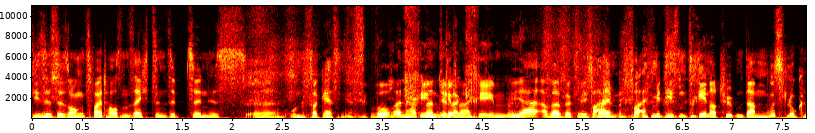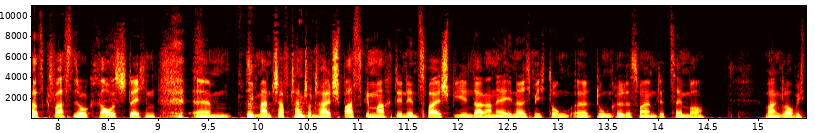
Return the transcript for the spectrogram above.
Diese Saison 2016-17 ist äh, unvergessen. Woran hat man gemerkt? Creme. Ja, aber wirklich. Vor allem, vor allem mit diesen Trainertypen, da muss Lukas Kwasniok rausstechen. Ähm, die Mannschaft hat total Spaß gemacht in den zwei Spielen, daran erinnere ich mich dun äh, dunkel, das war im Dezember. Waren, glaube ich,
